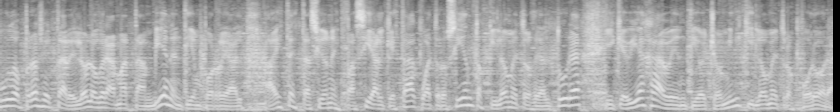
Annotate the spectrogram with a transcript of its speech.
pudo proyectar el holograma también en tiempo real a esta estación espacial que está a 400 kilómetros de altura y que viaja a 28 mil kilómetros por hora,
